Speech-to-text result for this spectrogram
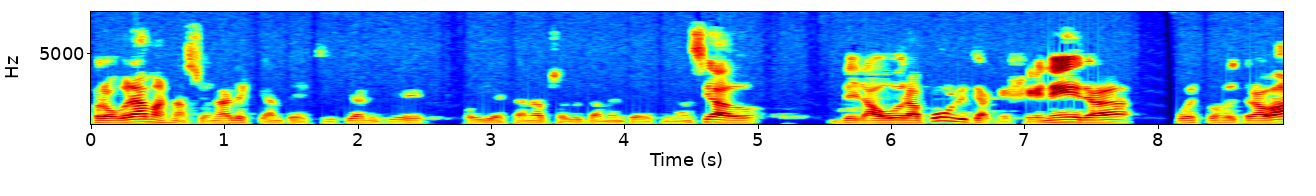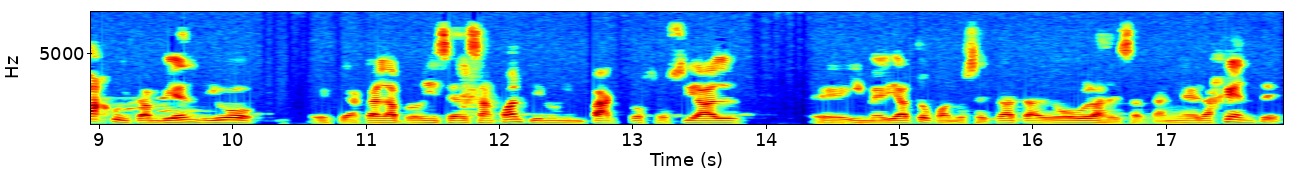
programas nacionales que antes existían y que hoy día están absolutamente desfinanciados, de la obra pública que genera puestos de trabajo y también, digo, este, acá en la provincia de San Juan tiene un impacto social eh, inmediato cuando se trata de obras de cercanía de la gente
